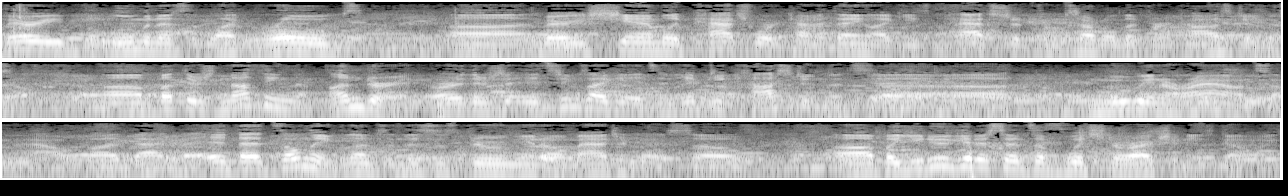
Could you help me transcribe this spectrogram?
very voluminous, like robes uh, very shambly patchwork kind of thing, like he's patched it from several different costumes. Uh, but there's nothing under it, or there's it seems like it's an empty costume that's uh, uh, moving around somehow. But that it, that's only a glimpse, and this is through you know magical. So, uh, but you do get a sense of which direction he's going.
